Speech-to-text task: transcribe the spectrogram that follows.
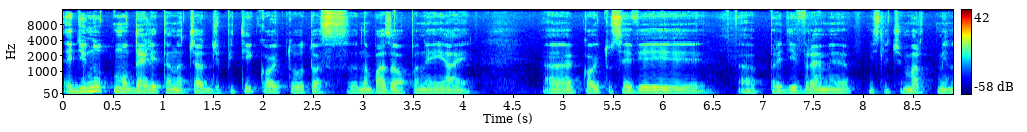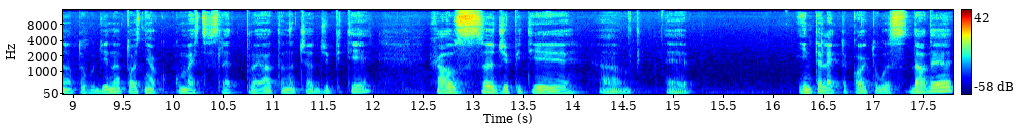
един от моделите на чат GPT, който, т.е. на база OpenAI, който се ви преди време, мисля, че март миналата година, т.е. няколко месеца след проявата на чат GPT. House GPT е интелекта, който го създаде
